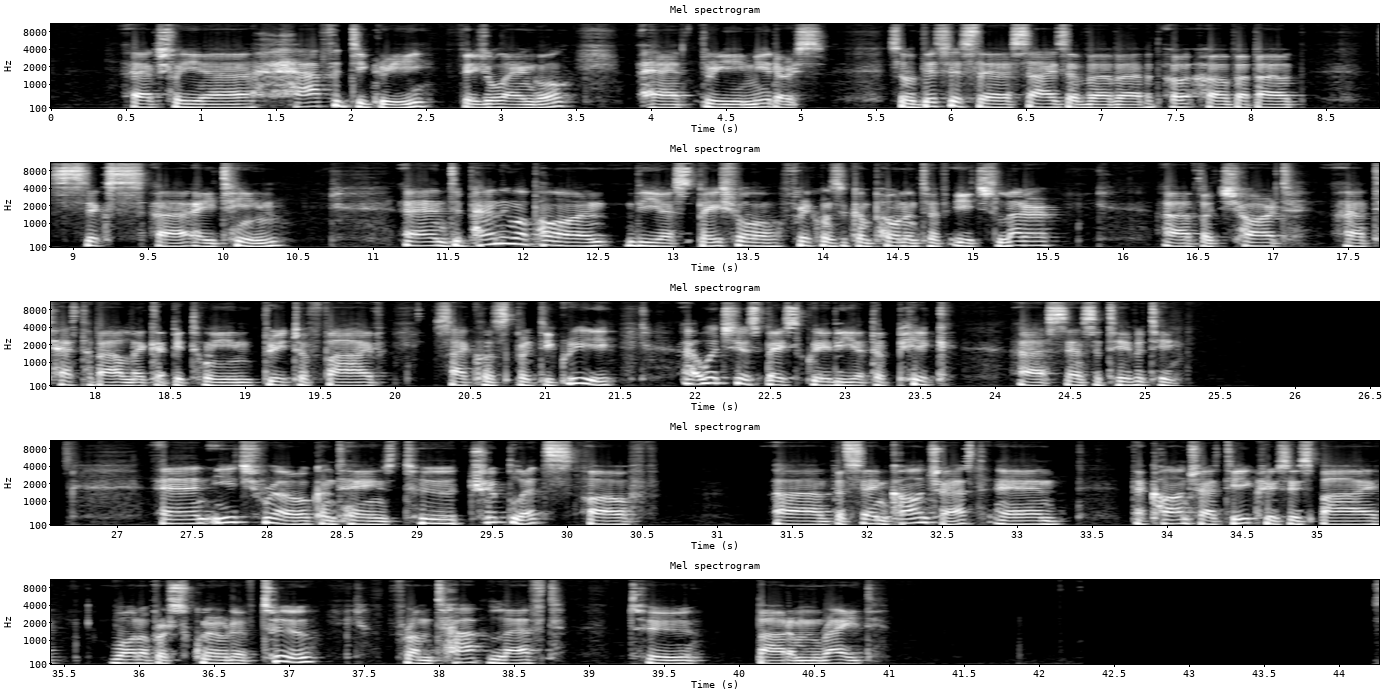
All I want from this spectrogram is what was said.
actually a half a degree visual angle at three meters. So this is the size of, of, of about 618. Uh, and depending upon the uh, spatial frequency component of each letter, uh, the chart uh, tests about like a between three to five cycles per degree, uh, which is basically the, the peak uh, sensitivity. And each row contains two triplets of uh, the same contrast, and the contrast decreases by 1 over square root of 2 from top left to bottom right.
